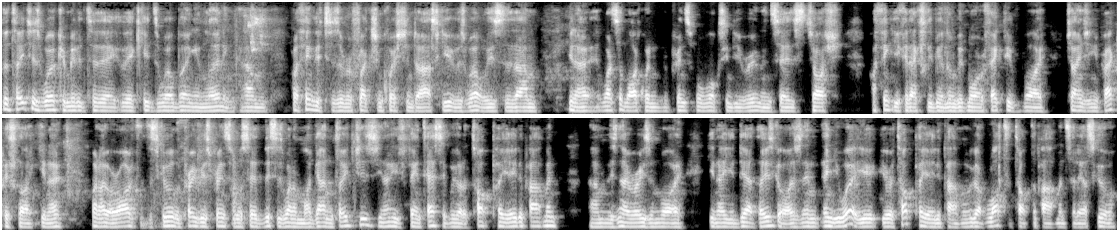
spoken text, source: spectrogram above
the teachers were committed to their, their kids' well-being and learning. Um, I think this is a reflection question to ask you as well. Is that um, you know what's it like when the principal walks into your room and says, "Josh, I think you could actually be a little bit more effective by changing your practice. Like, you know, when I arrived at the school, the previous principal said, This is one of my gun teachers. You know, he's fantastic. We've got a top PE department. Um, there's no reason why, you know, you doubt these guys. And, and you were, you, you're a top PE department. We've got lots of top departments at our school.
